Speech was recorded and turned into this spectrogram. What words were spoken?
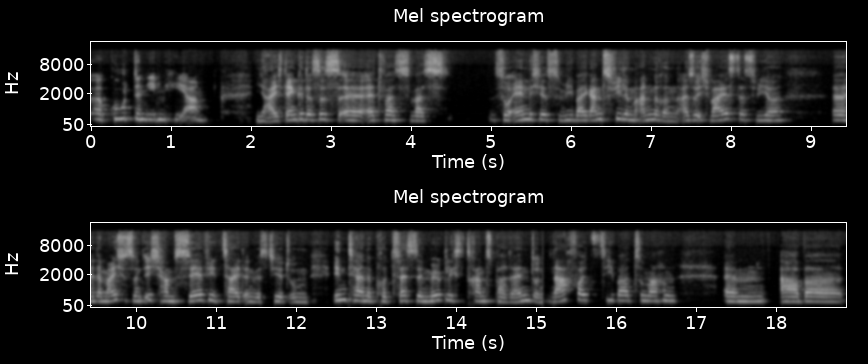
äh, gut daneben her. Ja, ich denke, das ist äh, etwas, was so ähnliches wie bei ganz vielem anderen. Also ich weiß, dass wir, äh, der Meiches und ich, haben sehr viel Zeit investiert, um interne Prozesse möglichst transparent und nachvollziehbar zu machen. Ähm, aber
